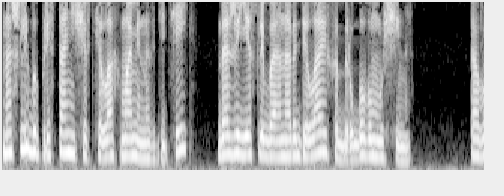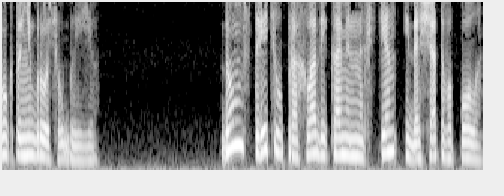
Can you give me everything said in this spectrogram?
нашли бы пристанище в телах маминых детей, даже если бы она родила их от другого мужчины. Того, кто не бросил бы ее. Дом встретил прохладой каменных стен и дощатого пола.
